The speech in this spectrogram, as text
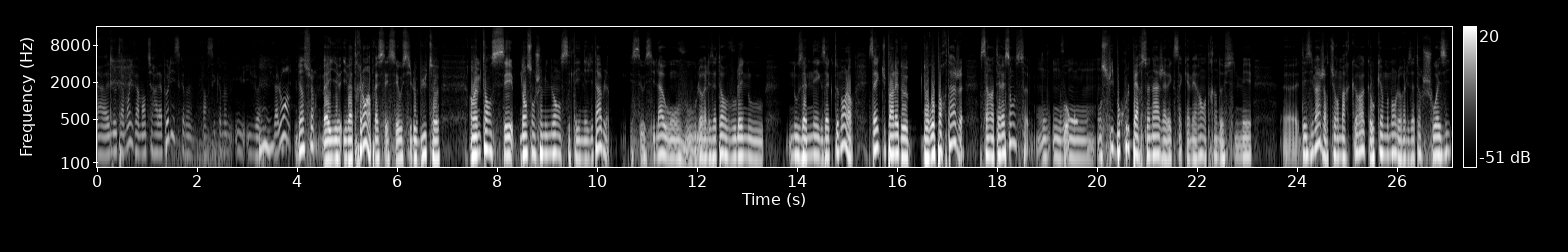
Euh, notamment, il va mentir à la police quand même. Enfin, c'est quand même, il, il va, il va loin. Bien sûr, bah, il, il va très loin. Après, c'est aussi le but. euh, en même temps, c'est dans son cheminement, c'était inévitable. Et c'est aussi là où, on le réalisateur voulait nous, nous amener exactement. Alors, c'est vrai que tu parlais de, de reportage. C'est intéressant. On, on- on- on suit beaucoup le personnage avec sa caméra en train de filmer euh, des images. Alors, tu remarqueras qu'à aucun moment le réalisateur choisit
